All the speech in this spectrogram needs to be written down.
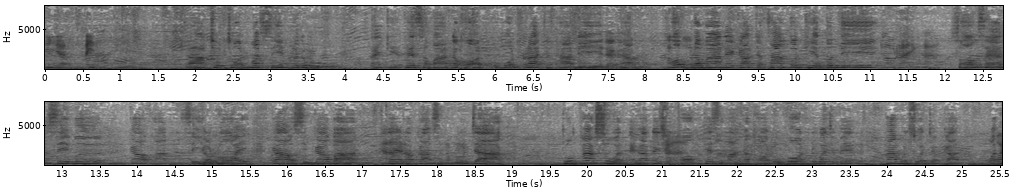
เทียนติดหูจากชุมชนวัดศรีประดู่ในเขตเทศบาลนครอุบลราชธานีนะครับงบประมาณในการจัดสร้างต้นเทียนต้นนี้เท่าไหร่คะ249,499 บาทค่ะได้รับการสนับสนุนจากทุกภาคส่วนนะครับในส่วนค่ะของเทศบาลนครอุบลหรือว่าจะเป็นห้างหุ้นส่วนจำกัดวัฒ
